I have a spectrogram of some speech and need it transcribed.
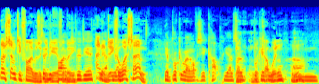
No, 75 was a good year for me. was a good year. And Yeah, indeed yeah. for West Ham. Yeah, Brooking. Well, obviously a cup. Yeah, so Well, the Brooking, cup win. Um,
